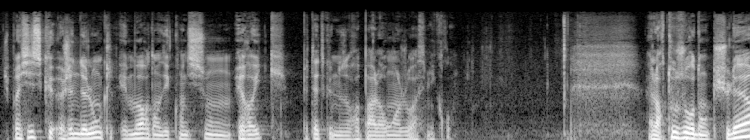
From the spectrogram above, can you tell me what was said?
Je précise que Eugène Deloncle est mort dans des conditions héroïques. Peut-être que nous en reparlerons un jour à ce micro. Alors toujours donc Schuller,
